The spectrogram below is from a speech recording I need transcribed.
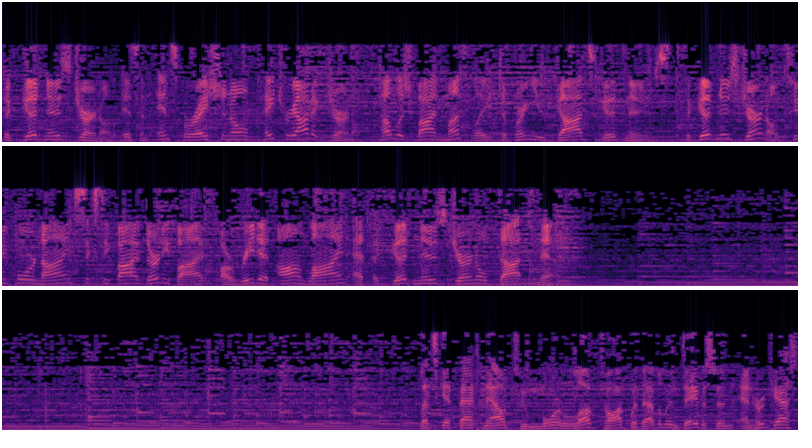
The Good News Journal is an inspirational, patriotic journal published bi monthly to bring you God's good news. The Good News Journal, 249 6535, or read it online at thegoodnewsjournal.net. Let's get back now to more Love Talk with Evelyn Davison and her guests,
